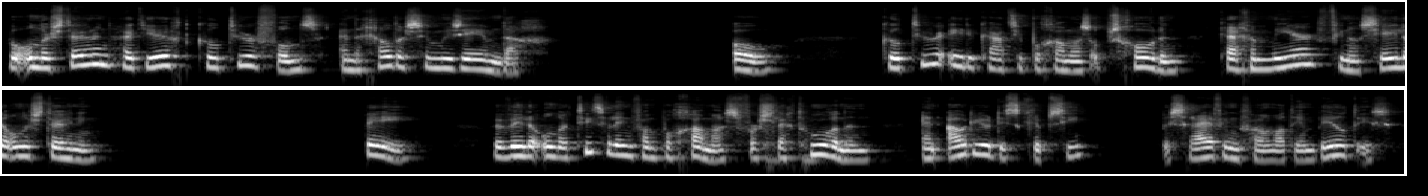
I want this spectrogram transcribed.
we ondersteunen het jeugd cultuurfonds en de geldersche museumdag. O cultuureducatieprogramma's op scholen krijgen meer financiële ondersteuning. P we willen ondertiteling van programma's voor slechthorenden en audiodescriptie beschrijving van wat in beeld is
